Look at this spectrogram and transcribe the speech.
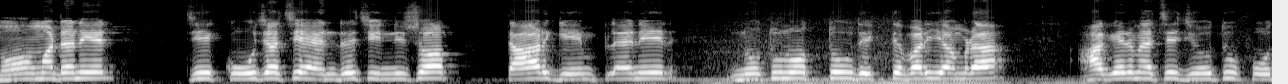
মহামাডানের যে কোচ আছে অ্যান্ড্রে চিন্নিসব, তার গেম প্ল্যানের নতুনত্বও দেখতে পারি আমরা। আগের ম্যাচে যেহেতু ফোর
